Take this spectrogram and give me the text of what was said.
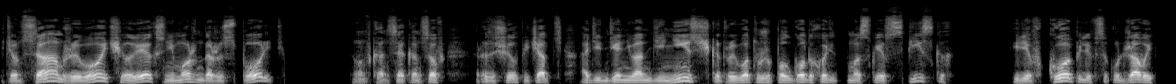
ведь он сам живой человек, с ним можно даже спорить. Он, в конце концов, разрешил печатать один день Иван Денисович, который вот уже полгода ходит по Москве в списках, или в Копеле, в Сакуджавой,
